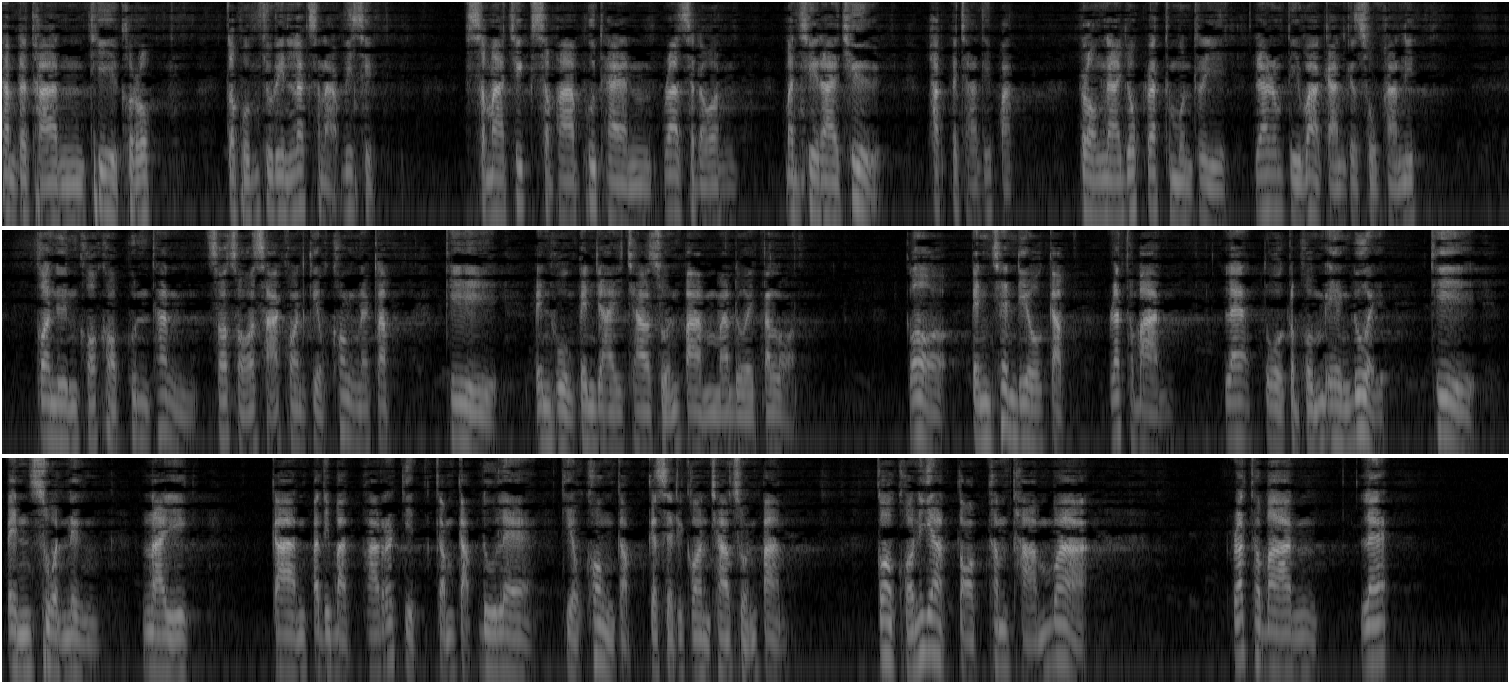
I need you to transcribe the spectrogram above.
ท่านประธานที่เคารพกระผมจุรินลักษณะวิสิทธิ์ สมาชิกสภาผู้แทนราษฎร บัญชีรายชื่อพรรคประชาธิปัตย์รองนายกรัฐมนตรี และรัฐมนตรีว่าการกระทรวงพาณิชย์ ก่อนอื่นขอขอบคุณท่านสสสาครเกี่ยวข้องนะครับ ที่เป็นห่วงเป็นใยชาวสวนปาล์มมาโดยตลอด ก็เป็นเช่นเดียวกับรัฐบาลและตัวกระผมเองด้วยที่ เป็นส่วนหนึ่งในการปฏิบัติภารกิจกำกับดูแลเกี่ยวข้องกับเกษตรกรชาวสวนปาล์มก็ขออนุญาตตอบคำถามว่ารัฐบาลและ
